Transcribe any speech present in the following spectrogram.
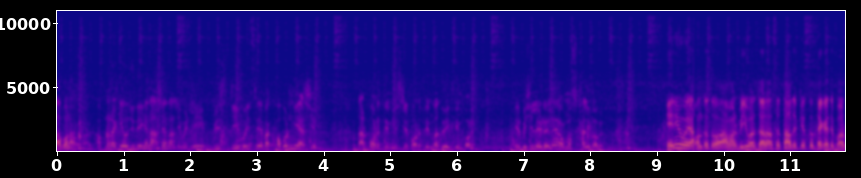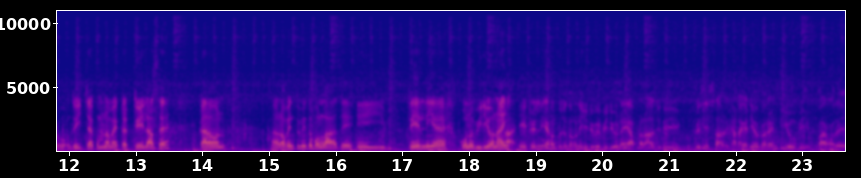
পাবো না। আপনারা কেউ যদি এখানে আসেন আলটিমেটলি বৃষ্টি হয়েছে বা খবর নিয়ে আসেন তারপরের দিন বৃষ্টির পরের দিন বা দু একদিন পরে। এর বেশি লেট হলে অলমোস্ট খালি পাবে। এনিওয়ে অন্তত আমার ভিউয়ার যারা আছে তাদেরকে তো দেখাতে পারব যে ইচ্ছাকুম নামে একটা ট্রেল আছে। কারণ রবিন তুমি তো বললা যে এই ট্রেল নিয়ে কোনো ভিডিও নাই। এই ট্রেল নিয়ে এখন পর্যন্ত কোনো ইউটিউবে ভিডিও নেই। আপনারা যদি খুব বেশি ঘাটাঘাটিও করেন TOB Bangladesh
